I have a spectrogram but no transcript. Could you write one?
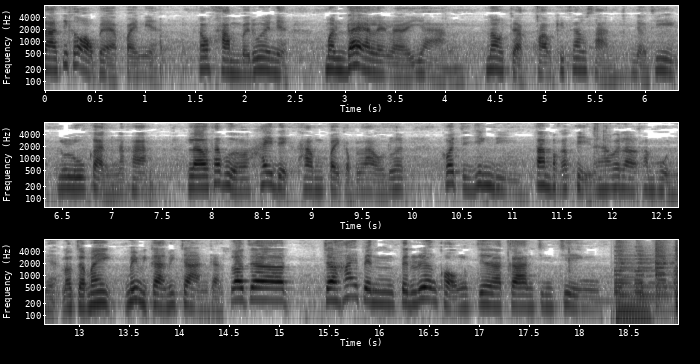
ลาที่เขาออกแบบไปเนี่ยเราทำไปด้วยเนี่ยมันได้อะไรหลายอย่างนอกจากความคิดสร้างสรรค์อย่างที่รู้ๆกันนะคะ แล้วถ้าเผื่อให้เด็กทำไปกับเราด้วยก็จะยิ่งดีตามปกตินะคะเวลาทำหุ่นเนี่ยเราจะไม่ไม่มีการวิจารณ์กัน เราจะจะให้เป็นเป็นเรื่องของจินตนาการจริง ๆ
